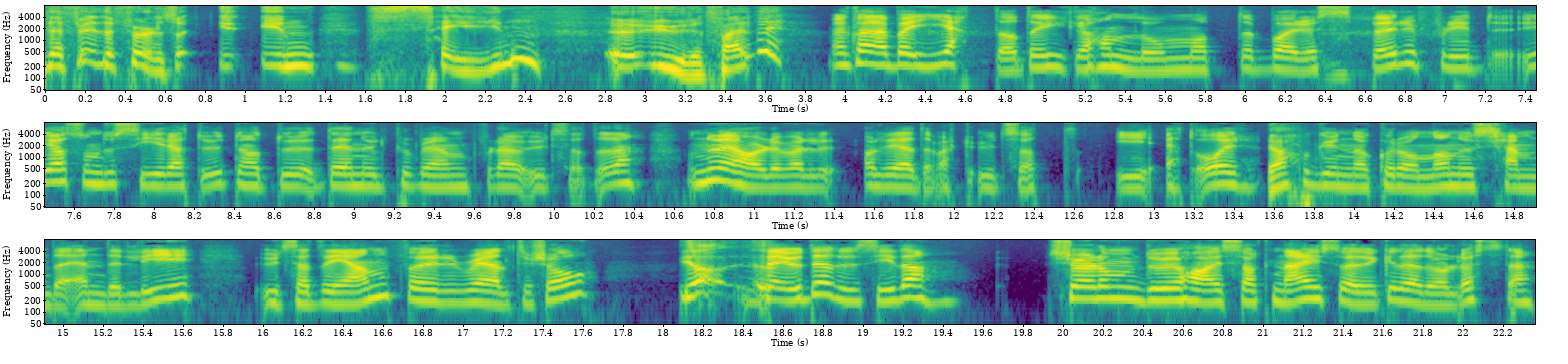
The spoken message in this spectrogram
det, det føles så insane uh, urettferdig. Men kan jeg bare gjette at det ikke handler om at bare spør? Fordi, ja, som du sier rett ut, at du, det er null problem for deg å utsette det. Og nå har det vel allerede vært utsatt i ett år Ja. på grunn av korona. Nå kommer det endelig Utsett igjen for realityshow. Ja, Det er jo det du sier, da. Sjøl om du har sagt nei, så er det ikke det du har lyst til.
